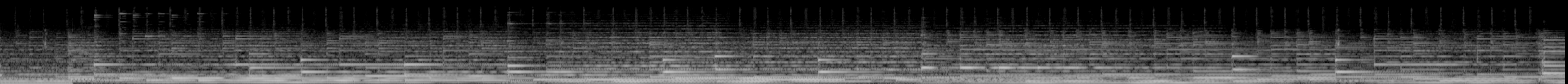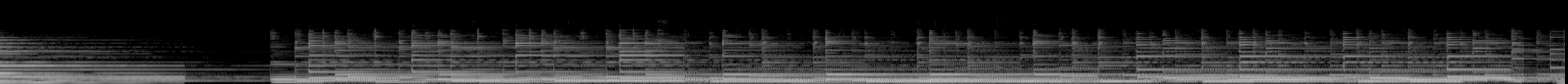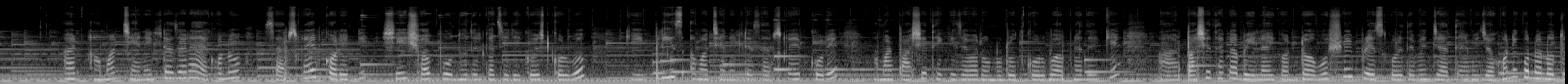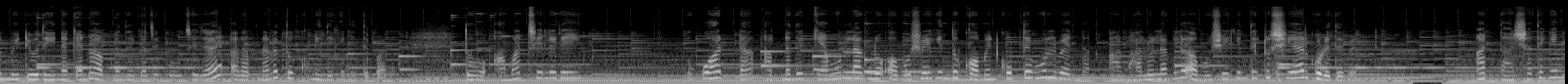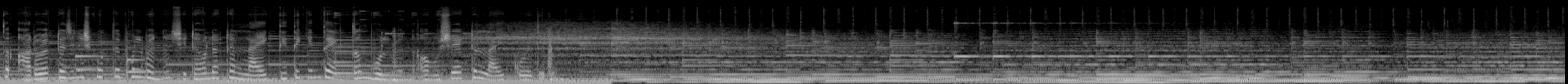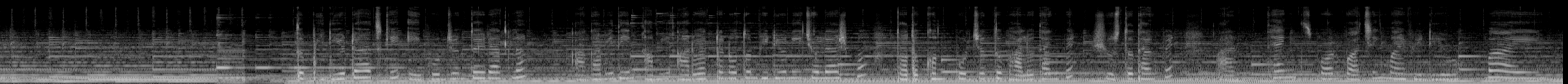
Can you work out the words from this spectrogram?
আর আমার চ্যানেলটা যারা এখনও সাবস্ক্রাইব করেননি, সেই সব বন্ধুদের কাছে রিকোয়েস্ট করব কি প্লিজ আমার চ্যানেলটা সাবস্ক্রাইব করে আমার পাশে থেকে যাওয়ার অনুরোধ করব আপনাদেরকে। আর পাশে থাকা বেল আইকনটা অবশ্যই প্রেস করে দেবেন যাতে আমি যখনই কোনো নতুন ভিডিও দিই না কেন আপনাদের কাছে পৌঁছে যায় আর আপনারা তখনই দেখে নিতে পারেন। তো আমার ছেলের এই উপহারটা আপনাদের কেমন লাগল অবশ্যই কিন্তু কমেন্ট করতে ভুলবেন না। আর ভালো লাগলে অবশ্যই কিন্তু একটু শেয়ার করে দেবেন। আর তার সাথে কিন্তু আরও একটা জিনিস করতে ভুলবেন না, সেটা হলো একটা লাইক দিতে কিন্তু একদম ভুলবেন না। অবশ্যই একটা লাইক করে দেবেন। তো ভিডিওটা আজকে এই পর্যন্তই রাখলাম। আগামী দিন আমি আরও একটা নতুন ভিডিও নিয়ে চলে আসব। ততক্ষণ পর্যন্ত ভালো থাকবেন, সুস্থ থাকবেন, আর Thanks for watching my video. Bye.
